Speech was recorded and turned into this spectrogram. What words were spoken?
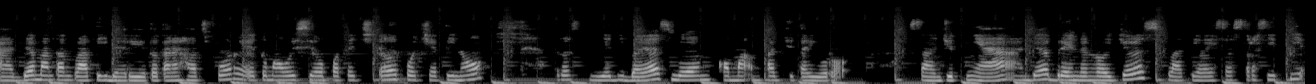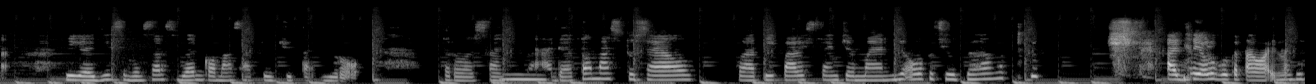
ada mantan pelatih dari Tottenham Hotspur yaitu Mauricio Pochettino terus dia dibayar 9,4 juta euro. Selanjutnya ada Brandon Rogers, pelatih Leicester City digaji sebesar 9,1 juta euro. Terus selanjutnya hmm. ada Thomas Tuchel, pelatih Paris Saint-Germain. Ya Allah kecil banget. Aja ya Allah gue ketawain lagi.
